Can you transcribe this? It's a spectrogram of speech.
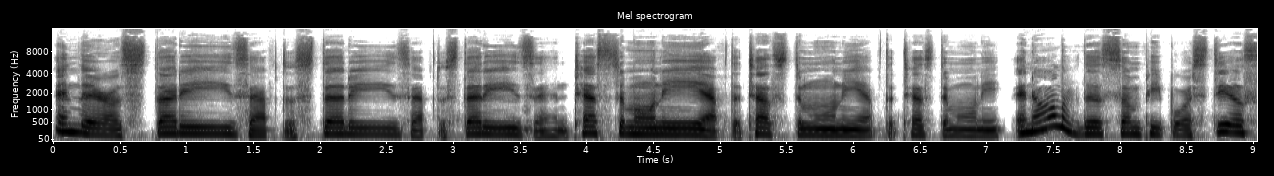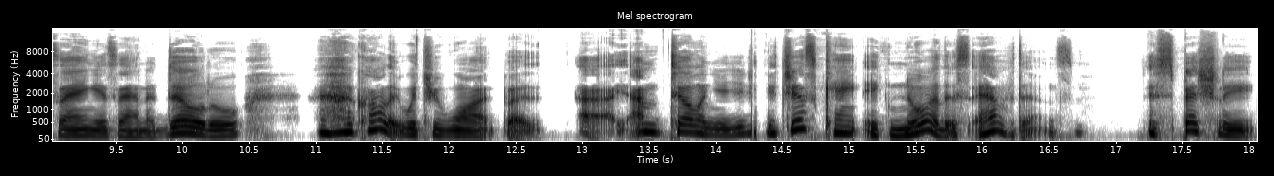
And there are studies after studies after studies and testimony after testimony after testimony. And all of this, some people are still saying is anecdotal. Call it what you want, but I, am telling you, you, you just can't ignore this evidence, especially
